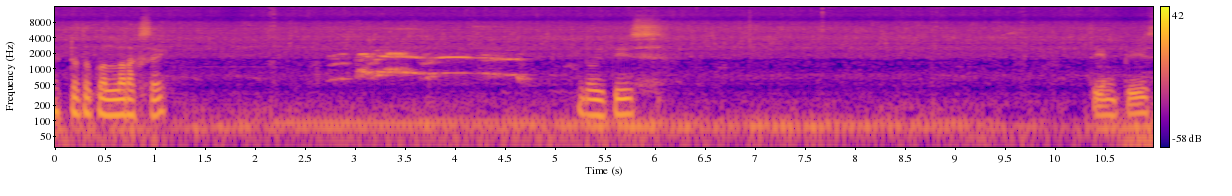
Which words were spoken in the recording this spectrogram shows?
একটা তো কল্লা রাখছে। দুই পিস তিন পিস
